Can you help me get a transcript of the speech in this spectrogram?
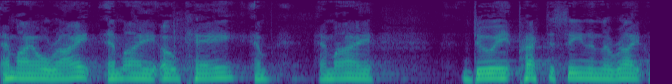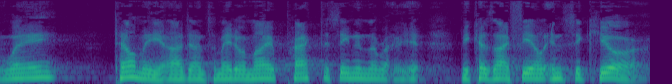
Am I all right? Am I okay? Am, am I doing, practicing in the right way? Tell me, uh, Ajahn Sumedho, am I practicing in the right, because I feel insecure.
